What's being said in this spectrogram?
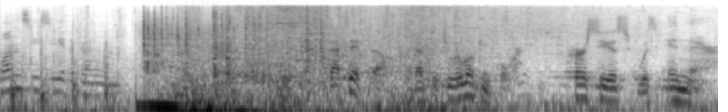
One cc of adrenaline. That's it, though. That's what you were looking for. Perseus was in there.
